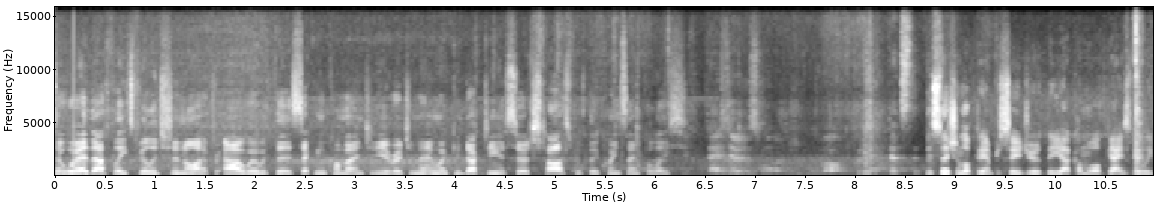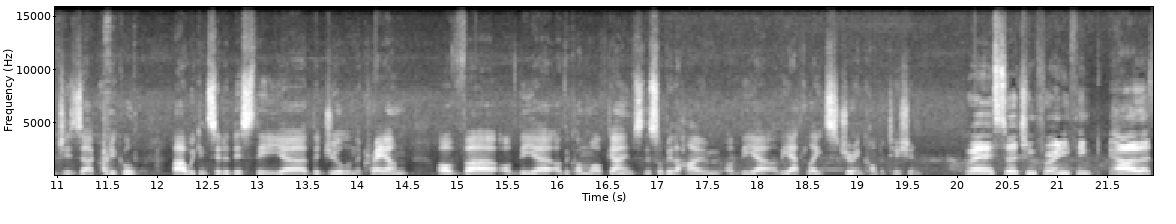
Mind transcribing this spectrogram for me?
So we're at the Athletes Village tonight. Uh, we're with the 2nd Combat Engineer Regiment and we're conducting a search task with the Queensland Police. The search and lockdown procedure at the uh, Commonwealth Games Village is uh, critical. Uh, we consider this the uh, the jewel in the crown of uh, of the of the Commonwealth Games. This will be the home of the of the athletes during competition. We're searching for anything that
